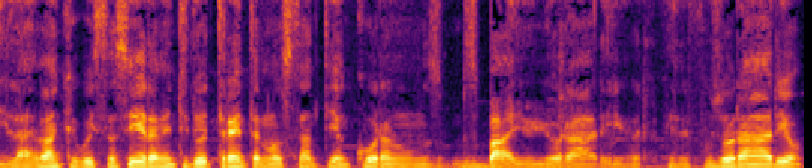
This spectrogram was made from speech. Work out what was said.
live anche questa sera, 22.30, nonostante ancora non sbaglio gli orari per il fuso orario.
